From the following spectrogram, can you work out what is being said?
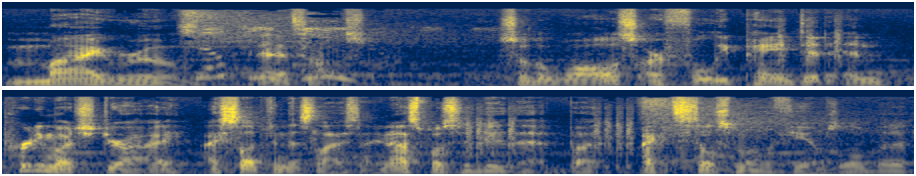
my room. That's awesome. So the walls are fully painted and pretty much dry. I slept in this last night. Not supposed to do that, but I can still smell the fumes a little bit.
